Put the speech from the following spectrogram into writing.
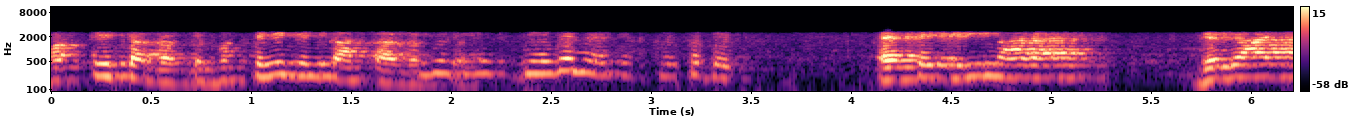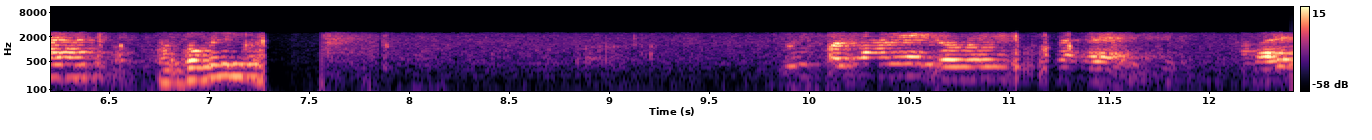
भक्ति कर रखते भक्ति ही जिनका कर रखते ऐसे गिरी महाराज गिरिराज गोविंद। हमारे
